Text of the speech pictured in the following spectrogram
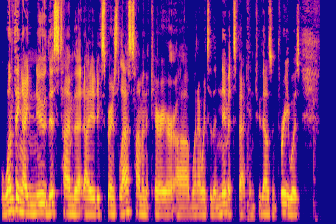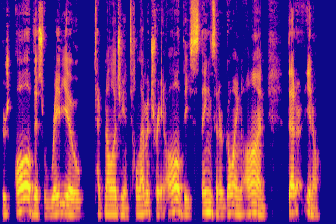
one thing I knew this time that I had experienced last time in the carrier uh, when I went to the Nimitz back in 2003 was there's all of this radio technology and telemetry and all of these things that are going on that are, you know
